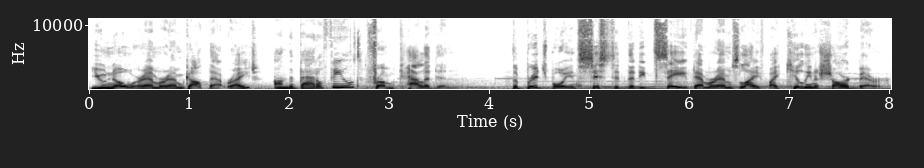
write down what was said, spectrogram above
You know where Amaram got that, right? On the battlefield? From Kaladin. The bridge boy insisted that he'd saved Amaram's life by killing a shard bearer.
